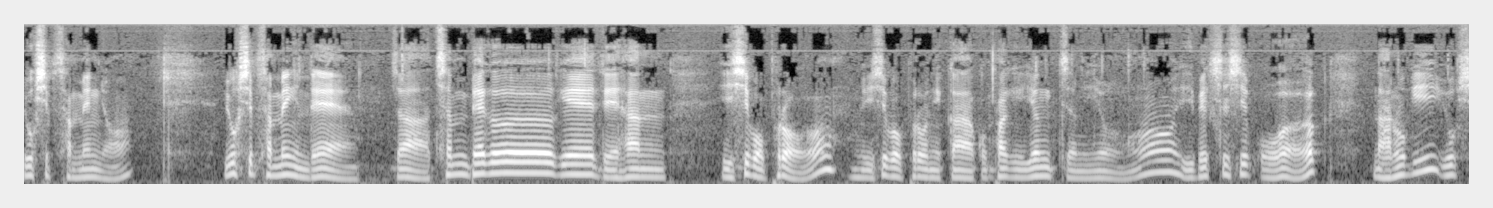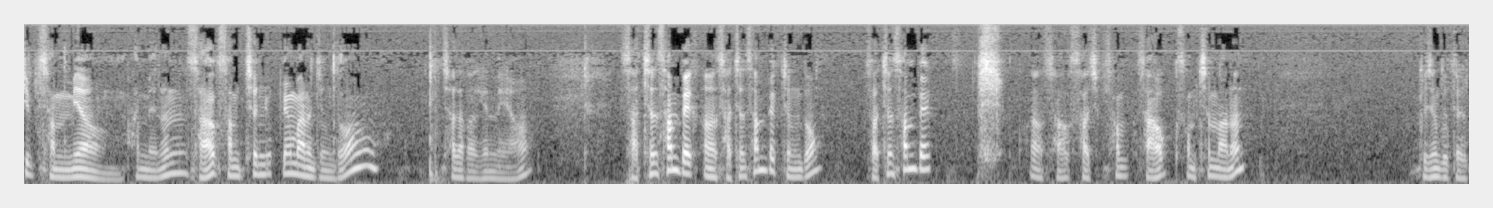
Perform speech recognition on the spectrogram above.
63명요. 63명인데 자 1100억에 대한 25% 25%니까 곱하기 0.25 275억 나누기 63명 하면은 4억 3,600만 원 정도 찾아가겠네요. 4,300, 어, 4,300 정도? 4,300? 어, 4억 43, 4억 3천만 원? 그 정도 될,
